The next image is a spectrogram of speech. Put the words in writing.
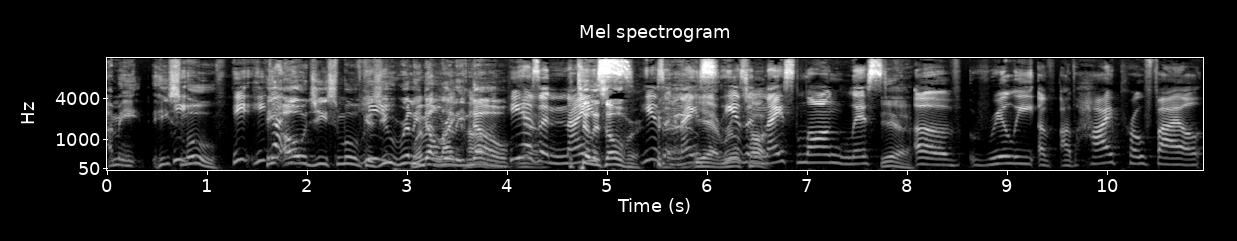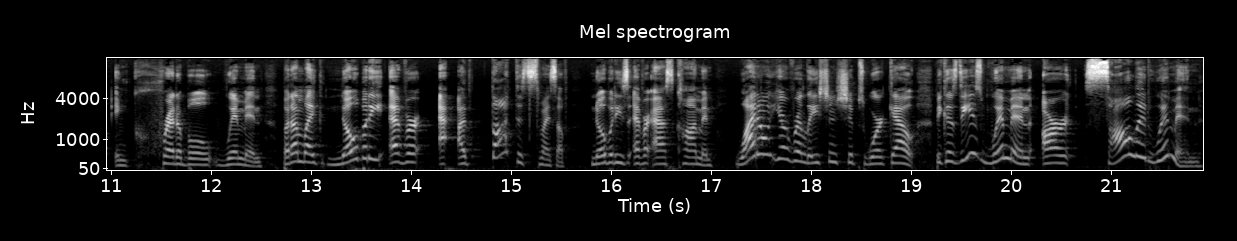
I mean, he's He- smooth. he- he got- OG smooth because you really don't like really Common. know. He has a nice Until it's over. He has a nice Yeah, he real has a nice long list Yeah. of really of, of high profile, incredible women. But I'm like, nobody ever I've thought this to myself. Nobody's ever asked Common, why don't your relationships work out? Because these women are solid women.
